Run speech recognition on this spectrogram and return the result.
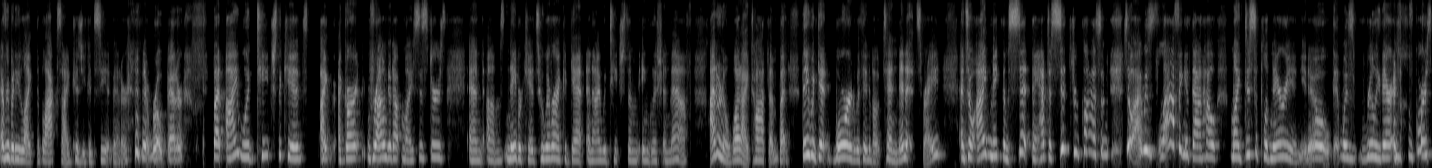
Everybody liked the black side because you could see it better. it wrote better. But I would teach the kids I, I rounded up my sisters and um, neighbor kids, whoever I could get, and I would teach them English and math. I don't know what I taught them, but they would get bored within about 10 minutes, right? And so I'd make them sit. They had to sit through class. And so I was laughing at that, how my disciplinarian, you know, was really there. And of course,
